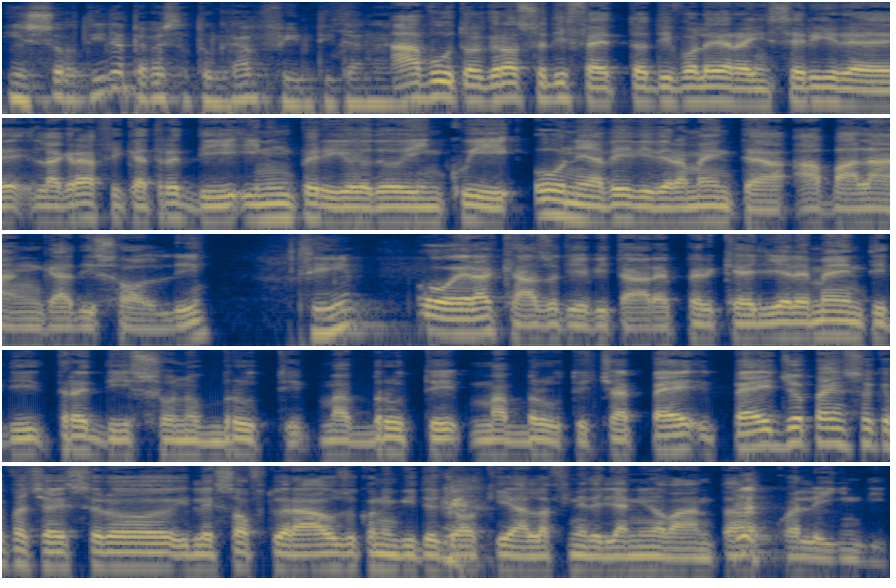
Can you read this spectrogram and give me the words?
in sordina, però è stato un gran film. Titan. Ha avuto il grosso difetto di voler inserire la grafica 3D in un periodo in cui o ne avevi veramente a, a balanga di soldi, sì. O era il caso di evitare perché gli elementi di 3D sono brutti, ma brutti, ma brutti. Cioè, pe- peggio penso che facessero le software house con i videogiochi alla fine degli anni 90, quelle indie.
